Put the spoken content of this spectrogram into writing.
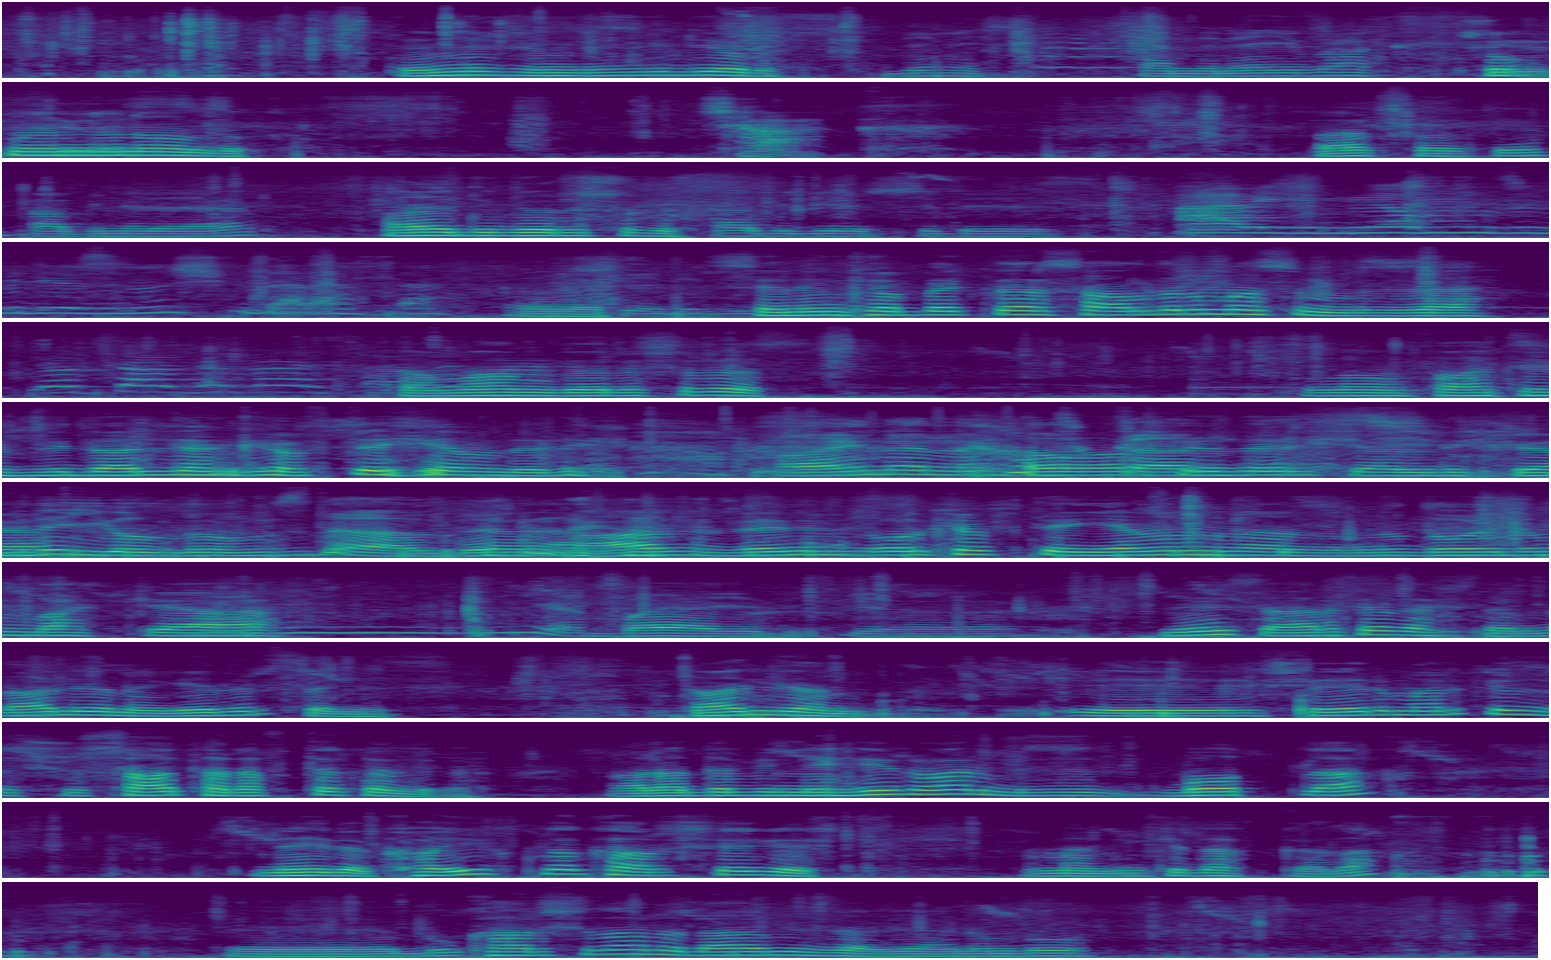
Demircim biz gidiyoruz. Demir. Kendine iyi bak. Çok Görüşürüz. memnun olduk. Çak. Bak bakayım. Abine de yap. Haydi görüşürüz. Hadi görüşürüz. Abicim yolumuzu biliyorsunuz şu taraftan. Evet. Şöyle bir- Senin köpekler saldırmasın bize. Yok saldırmaz. Tamam görüşürüz. Ulan Fatih bir dalyan köfte yiyeyim dedik. Aynen lan Kahvaltıya denk geldik ya. Bir de yolluğumuzu da aldı. Abi benim o köfteyi yemem lazımdı. Doydum bak ya. Bayağı yedik ya. Neyse arkadaşlar Dalyan'a gelirseniz. Dalyan e, şehir merkezi şu sağ tarafta kalıyor. Arada bir nehir var. Biz botla neyle kayıkla karşıya geçtik. Hemen iki dakikada. E, bu karşılar daha güzel yani bu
